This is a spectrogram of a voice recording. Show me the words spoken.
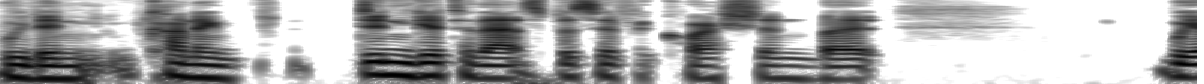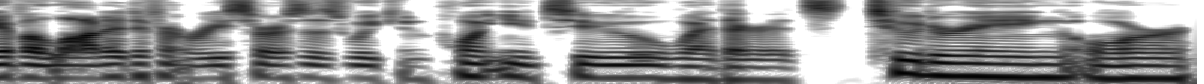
we didn't kind of didn't get to that specific question, but we have a lot of different resources we can point you to, whether it's tutoring or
